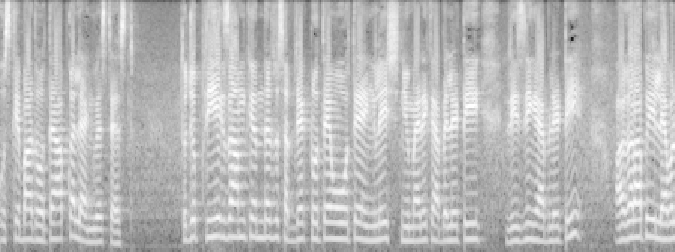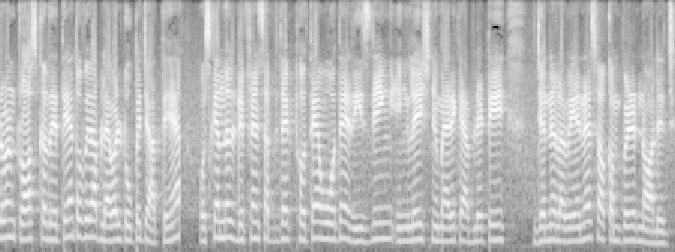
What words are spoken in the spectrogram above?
उसके बाद होता है आपका लैंग्वेज टेस्ट तो जो प्री एग्ज़ाम के अंदर जो सब्जेक्ट होते हैं, वो होते हैं English numeric ability reasoning ability अगर आप ये लेवल वन क्रॉस कर देते हैं तो फिर आप लेवल टू पे जाते हैं। उसके अंदर डिफरेंट सब्जेक्ट होते हैं, वो होते हैं reasoning English numeric ability general awareness और कंप्यूटर नॉलेज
